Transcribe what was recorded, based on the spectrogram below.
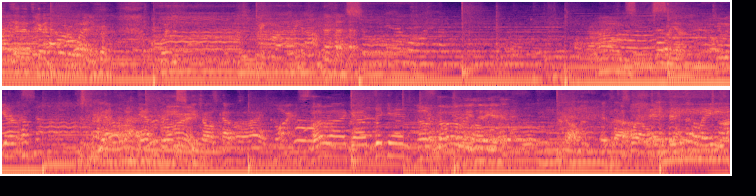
That's gonna happen. Can we get our cup? Yeah, yeah, please. Get y'all's cup. All right, guys, dig in. Slowly dig it. It's uh, well.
